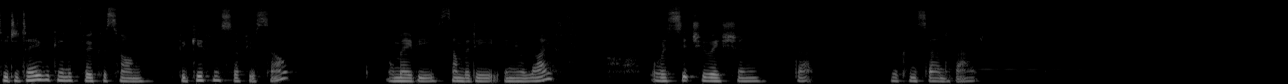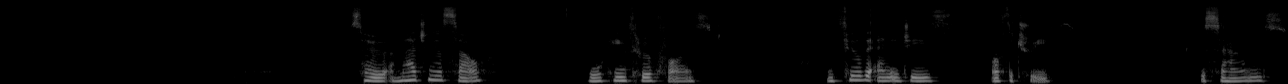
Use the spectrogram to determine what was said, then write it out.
So, today we're going to focus on forgiveness of yourself or maybe somebody in your life, or a situation that you're concerned about. So imagine yourself walking through a forest and feel the energies of the trees, the sounds,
